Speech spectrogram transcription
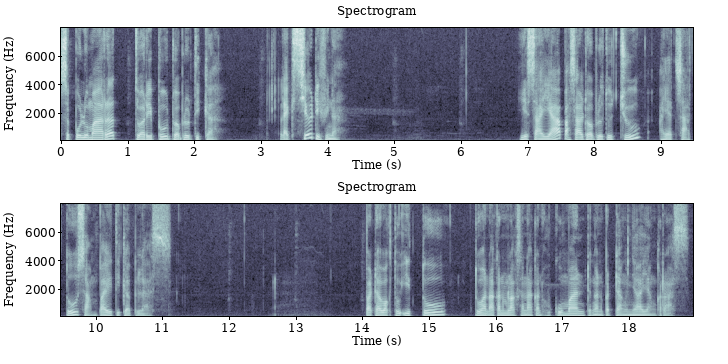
10 Maret 2023 Lexio Divina. Yesaya pasal 27 ayat 1 sampai 13 Pada waktu itu Tuhan akan melaksanakan hukuman dengan pedangnya yang keras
